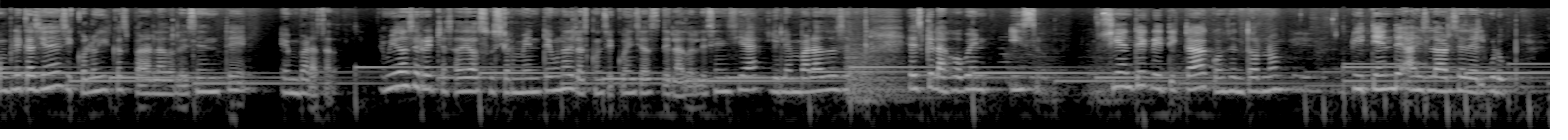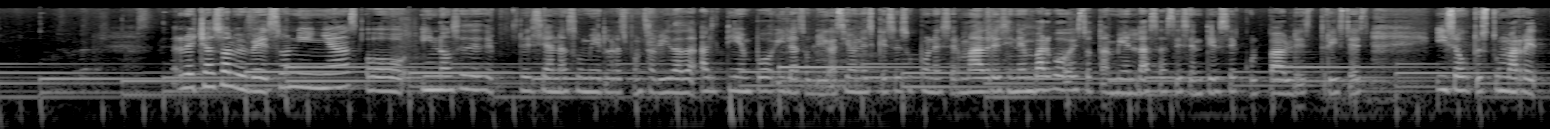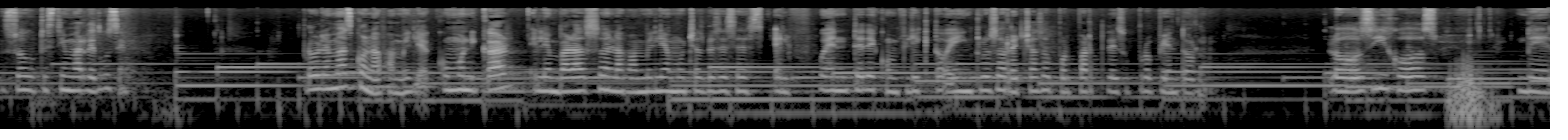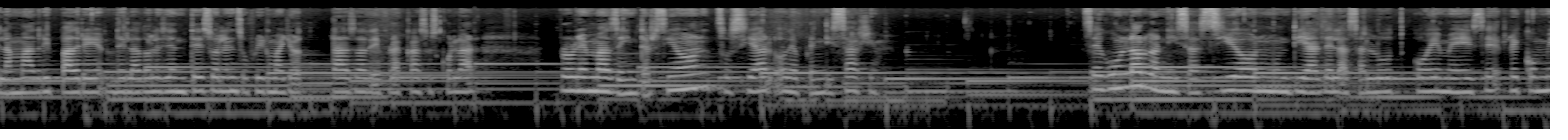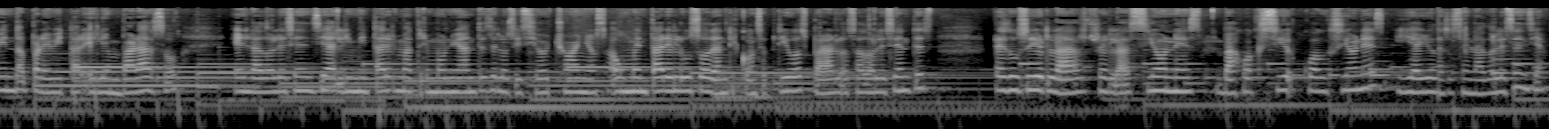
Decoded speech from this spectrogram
Implicaciones psicológicas para la adolescente embarazada. Miedo a ser rechazada socialmente, una de las consecuencias de la adolescencia y el embarazo es, que la joven siente crítica con su entorno y tiende a aislarse del grupo. Rechazo al bebé. Son niñas o, y no se desean asumir la responsabilidad al tiempo y las obligaciones que se supone ser madre. Sin embargo, esto también las hace sentirse culpables, tristes y su autoestima, reduce. Problemas con la familia. Comunicar el embarazo en la familia muchas veces es el fuente de conflicto e incluso rechazo por parte de su propio entorno. Los hijos de la madre y padre del adolescente suelen sufrir mayor tasa de fracaso escolar, problemas de inserción social o de aprendizaje. Según la Organización Mundial de la Salud, OMS, recomienda para evitar el embarazo en la adolescencia limitar el matrimonio antes de los 18 años, aumentar el uso de anticonceptivos para los adolescentes, reducir las relaciones bajo coacciones y ayudas en la adolescencia.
